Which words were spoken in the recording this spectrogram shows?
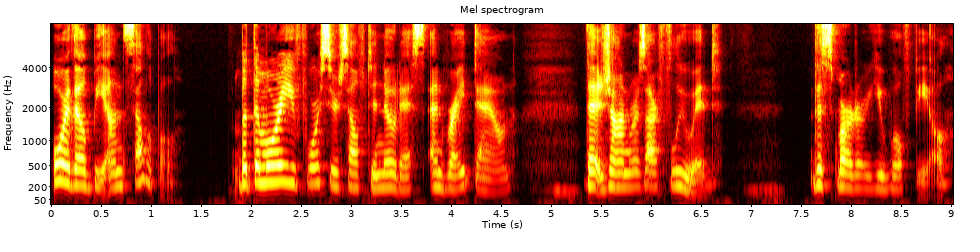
or they'll be unsellable. But the more you force yourself to notice and write down that genres are fluid, the smarter you will feel.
